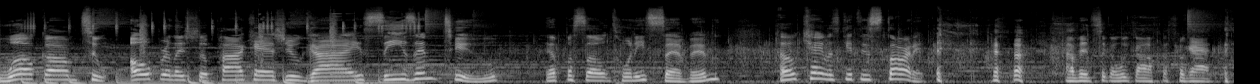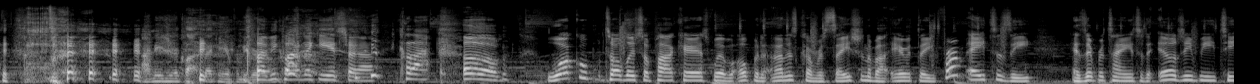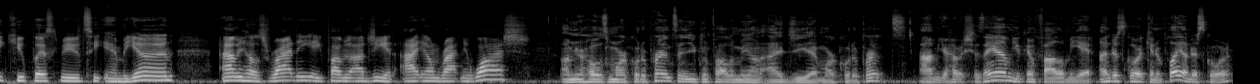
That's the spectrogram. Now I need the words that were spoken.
Welcome to Open Relationship Podcast, you guys, season two, episode 27. Okay, let's get this started. I've been took a week off, I forgot. I need you to clock back in for me, girl. Let me clock back in, child. clock. Um, welcome to Open Relationship Podcast, where we open and honest conversation about everything from A to Z as it pertains to the LGBTQ plus community and beyond. I'm your host, Rodney. You can follow me on IG at I am Rodney Wash. I'm your host, Marco DePrence, and you can follow me on IG at Marco DePrence. I'm your host Shazam. You can follow me at underscore kid n play underscore.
